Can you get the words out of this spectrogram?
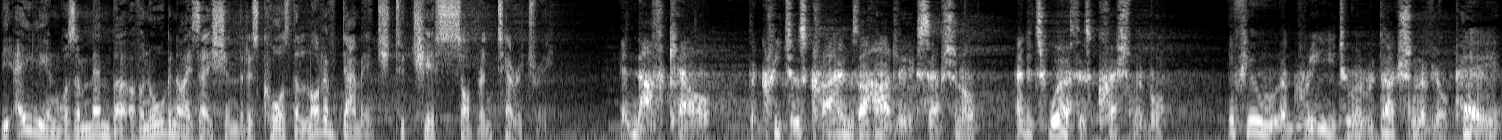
The alien was a member of an organization that has caused a lot of damage to Chiss sovereign territory. Enough, Kel. The creature's crimes are hardly exceptional, and its worth is questionable. If you agree to a reduction of your pay,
